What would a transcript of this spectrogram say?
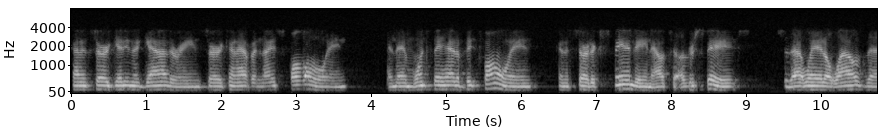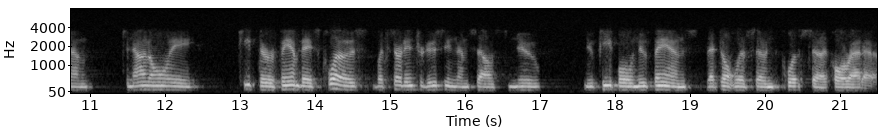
kind of started getting a gathering, started kind of having a nice following, and then once they had a big following, kind of start expanding out to other states. So that way, it allows them to not only keep their fan base close, but start introducing themselves to new new people, new fans that don't live so close to Colorado.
